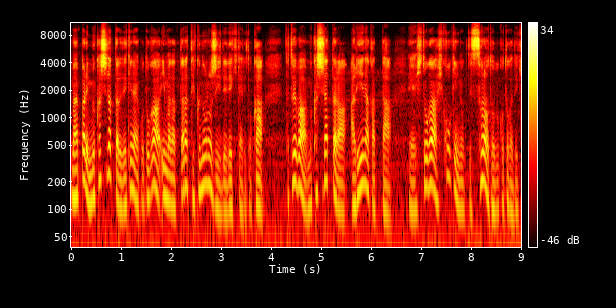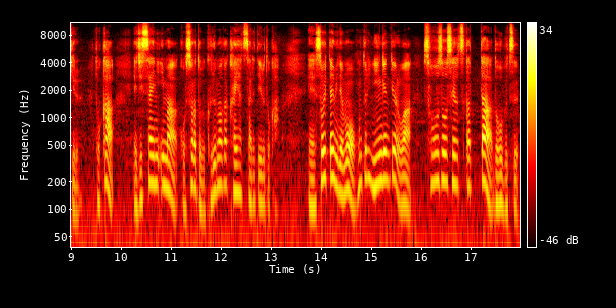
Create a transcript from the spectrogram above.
まあ、やっぱり昔だったらできないことが今だったらテクノロジーでできたりとか例えば昔だったらありえなかった、えー、人が飛行機に乗って空を飛ぶことができるとか、えー、実際に今こう空飛ぶ車が開発されているとか、えー、そういった意味でも本当に人間っていうのは創造性を使った動物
